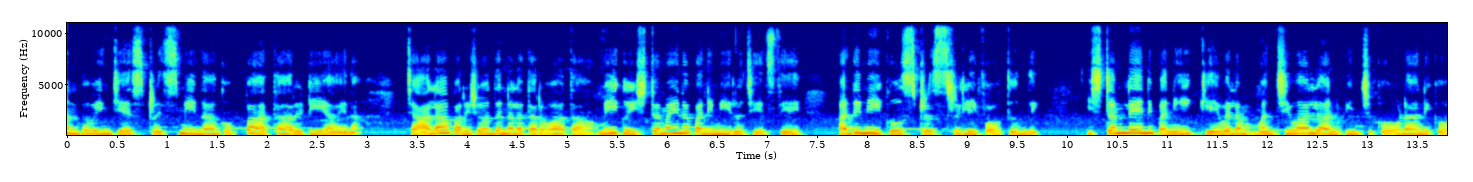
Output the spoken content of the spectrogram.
అనుభవించే స్ట్రెస్ మీద గొప్ప అథారిటీ ఆయన. చాలా పరిశోధనల తర్వాత మీకు ఇష్టమైన పని మీరు చేస్తే అది మీకు స్ట్రెస్ రిలీఫ్ అవుతుంది. ఇష్టం లేని పని కేవలం మంచివాళ్ళు అనిపించుకోవడానికో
